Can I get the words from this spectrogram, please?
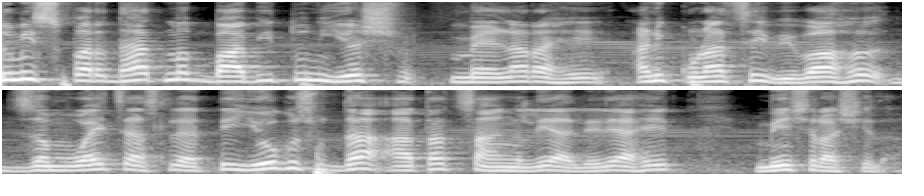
तुम्ही स्पर्धात्मक बाबीतून यश मिळणार आहे आणि कुणाचे विवाह जमवायचे असल्या ते योगसुद्धा आता चांगले आलेले आहेत मेष राशीला.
